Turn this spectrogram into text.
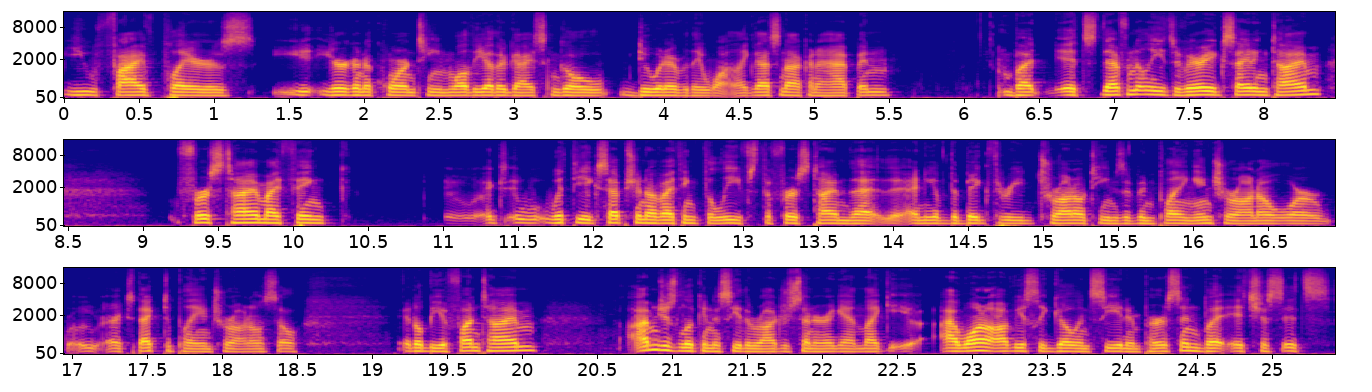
you five players you're going to quarantine while the other guys can go do whatever they want like that's not going to happen but it's definitely it's a very exciting time first time i think with the exception of i think the leafs the first time that any of the big three toronto teams have been playing in toronto or expect to play in toronto so it'll be a fun time i'm just looking to see the rogers center again like i want to obviously go and see it in person but it's just it's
